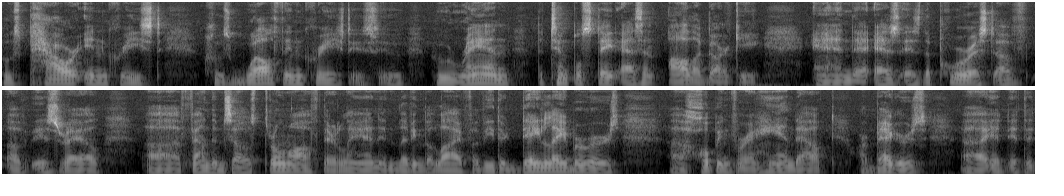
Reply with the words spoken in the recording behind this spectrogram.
whose power increased whose wealth increased, who, who ran the temple state as an oligarchy, and as, as the poorest of, of Israel uh, found themselves thrown off their land and living the life of either day laborers, uh, hoping for a handout, or beggars uh, at, at, the,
